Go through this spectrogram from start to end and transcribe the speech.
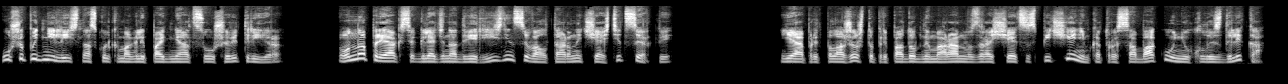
Уши поднялись, насколько могли подняться уши ретривера. Он напрягся, глядя на дверь ризницы в алтарной части церкви. Я предположил, что преподобный Маран возвращается с печеньем, которое собака унюхала издалека.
